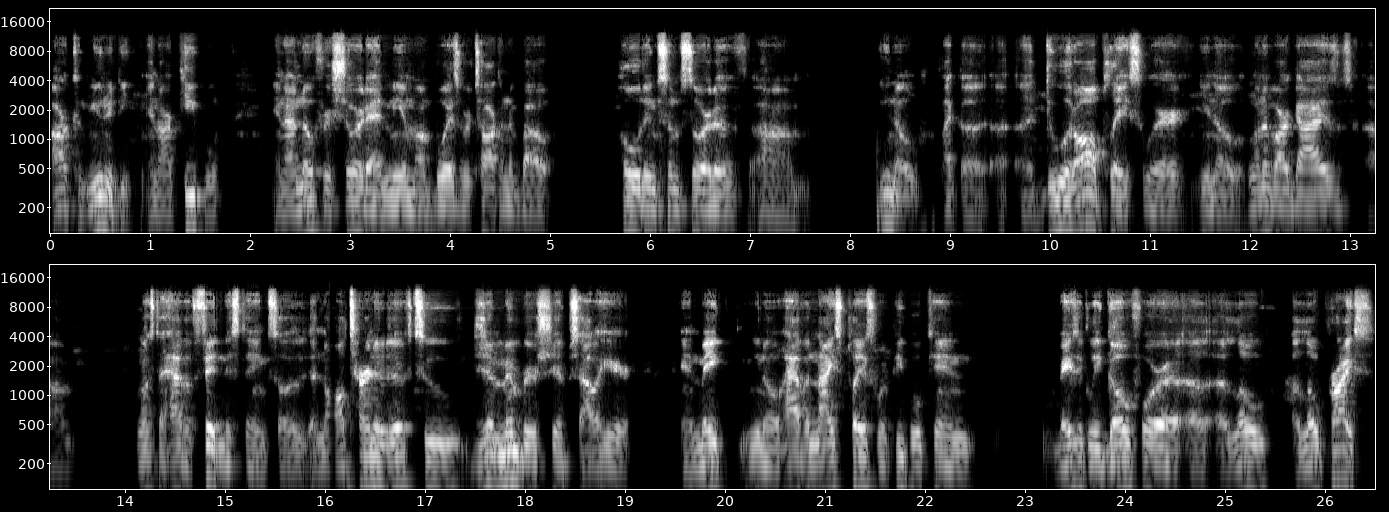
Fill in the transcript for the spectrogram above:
our community and our people and I know for sure that me and my boys were talking about holding some sort of, um, you know, like a, a, a do it all place where, you know, one of our guys um, wants to have a fitness thing. So an alternative to gym memberships out here and make, you know, have a nice place where people can basically go for a, a, a low, a low price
